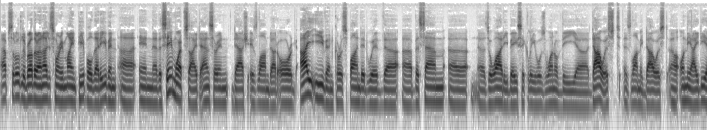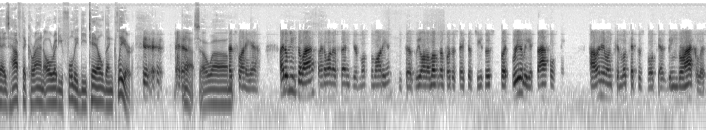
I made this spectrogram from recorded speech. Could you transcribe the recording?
Absolutely, brother. And I just want to remind people that even uh, in uh, the same website, answering-islam.org, I even corresponded with uh, uh Bassam uh, uh, Zawadi, basically, who's one of the Taoist, Islamic Taoist, on the idea is half the Quran already fully detailed and clear. yeah. So um, that's funny. Yeah. I don't mean to laugh. I don't want to offend your Muslim audience because we want to love them for the sake of Jesus. But really, it baffles me how anyone can look at this book as being miraculous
